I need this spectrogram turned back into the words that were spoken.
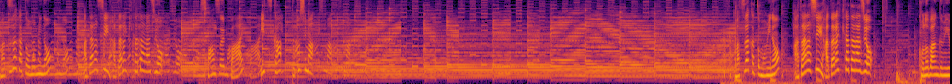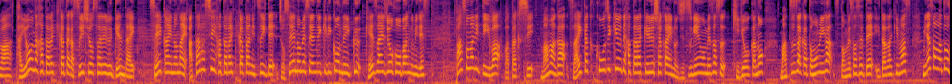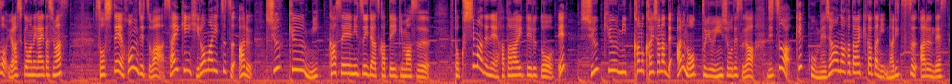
松坂智美の新しい働き方ラジオ。スポンサーバイいつか徳島。松坂智美の新しい働き方ラジオ。この番組は多様な働き方が推奨される現代正解のない新しい働き方について女性の目線で切り込んでいく経済情報番組です。パーソナリティは私、ママが在宅工事給で働ける社会の実現を目指す起業家の松坂智美が務めさせていただきます。皆様どうぞよろしくお願いいたします。そして本日は最近広まりつつある週休3日制について扱っていきます。徳島でね、働いていると、え週休3日の会社なんてあるの？という印象ですが、実は結構メジャーな働き方になりつつあるんです。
